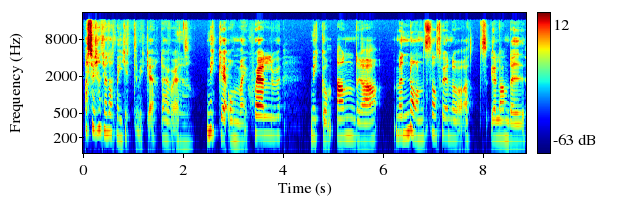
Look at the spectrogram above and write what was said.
Alltså jag känner att jag har lärt mig jättemycket det här året. Ja. Mycket om mig själv, mycket om andra. Men någonstans tror jag ändå att jag landar i,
